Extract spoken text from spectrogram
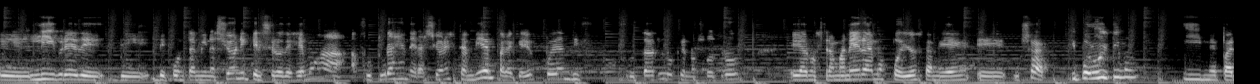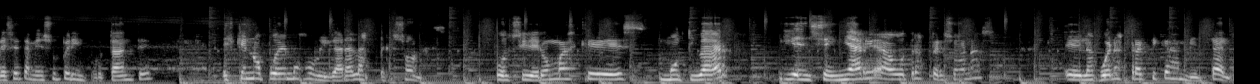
eh, libre de, contaminación y que se lo dejemos a, futuras generaciones también para que ellos puedan disfrutar lo que nosotros eh, a nuestra manera hemos podido también eh, usar. Y por último, y me parece también súper importante, es que no podemos obligar a las personas. Considero más que es motivar y enseñarle a otras personas eh, las buenas prácticas ambientales.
